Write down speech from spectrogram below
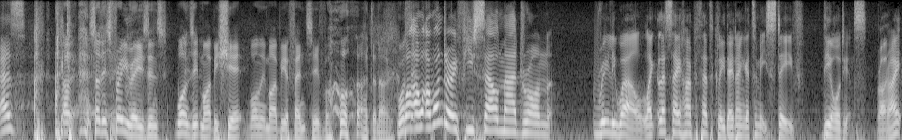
As So, so there's three reasons. One's it might be shit. One it might be offensive. I don't know. what's well, I, I wonder if you sell Madron really well. Like, let's say hypothetically, they don't get to meet Steve, the audience, Right. Right.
